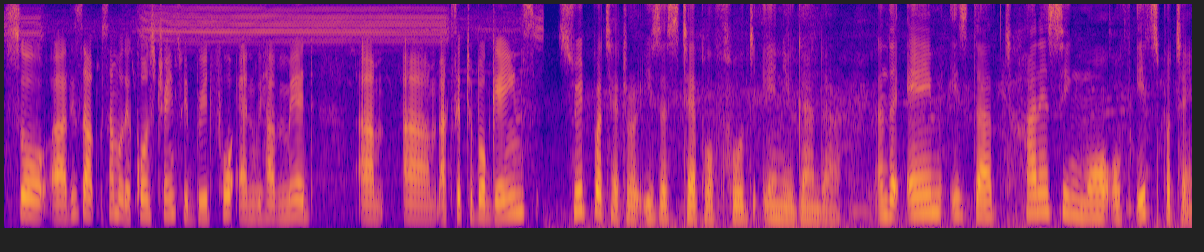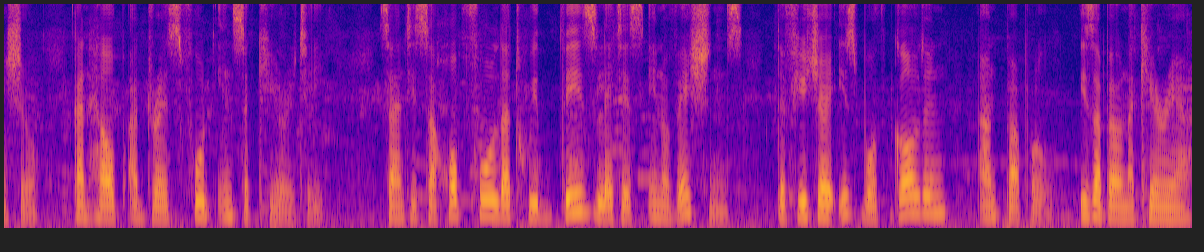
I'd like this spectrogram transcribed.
So uh, these are some of the constraints we breed for, and we have made um, um, acceptable gains. Sweet potato is a staple food in Uganda, and the aim is that harnessing more of its potential can help address food insecurity. Scientists are hopeful that with these latest innovations, the future is both golden and purple. Isabel Nakiria,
